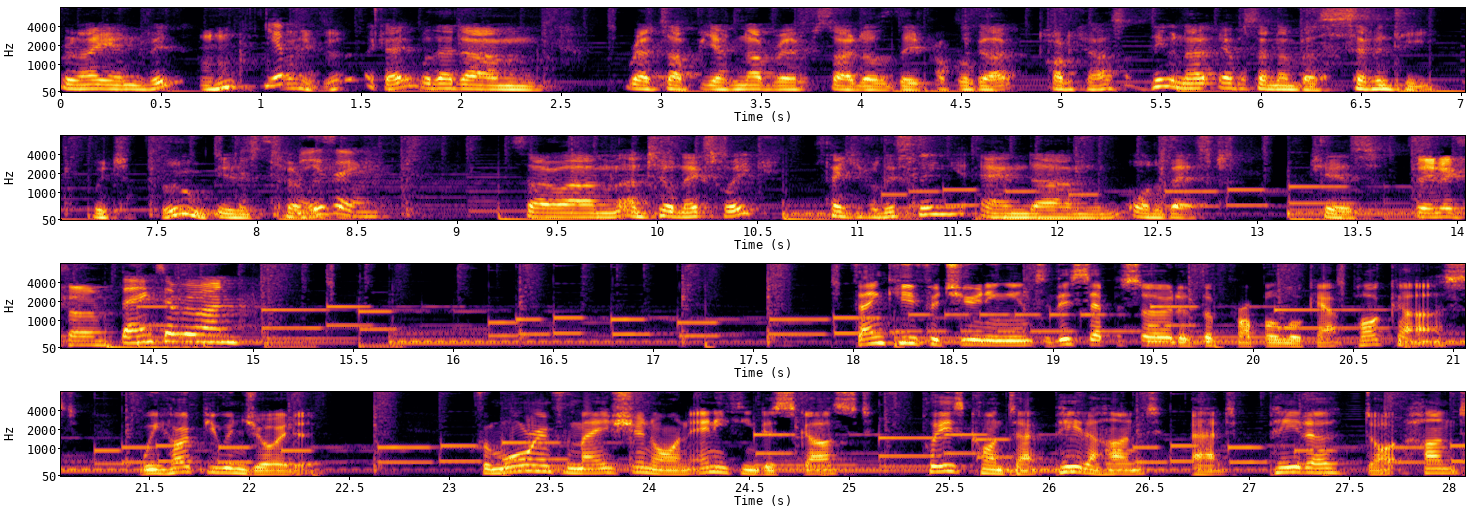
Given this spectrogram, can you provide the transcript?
Renee and Vid. Mm-hmm. Yep. I think so. Okay, well, that um, wraps up yet another episode of the Proper Lookout podcast. I think we're now episode number 70, which Ooh. is terrific. Amazing. So um, until next week, thank you for listening and um, all the best. Cheers. See you next time. Thanks, everyone. Thank you for tuning in to this episode of the Proper Lookout podcast. We hope you enjoyed it. For more information on anything discussed, please contact Peter Hunt at peter.hunt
